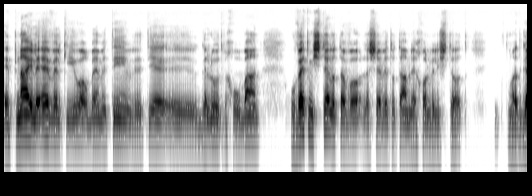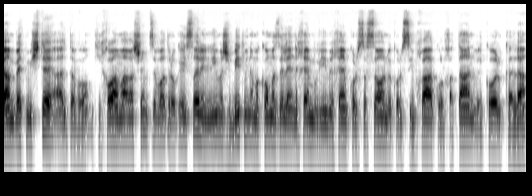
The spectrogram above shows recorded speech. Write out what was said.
אה, פנאי לאבל, כי יהיו הרבה מתים, ותהיה אה, גלות וחורבן, ובית משתה לא תבוא לשבת אותם לאכול ולשתות. זאת אומרת, גם בית משתה אל תבוא, כי כה אמר השם צבאות אלוקי ישראל, הנני משבית מן המקום הזה לעיניכם ובימיכם כל ששון וכל שמחה, כל חתן וכל כלה.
